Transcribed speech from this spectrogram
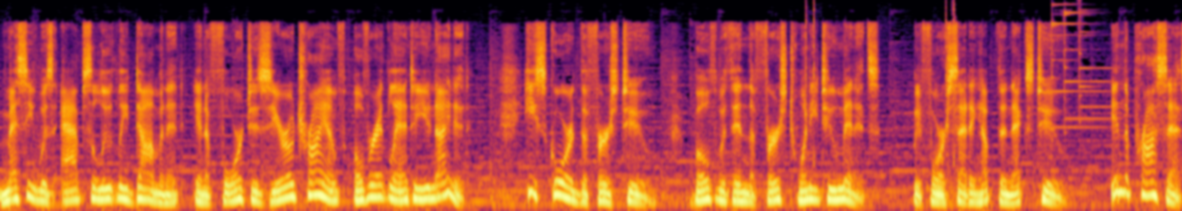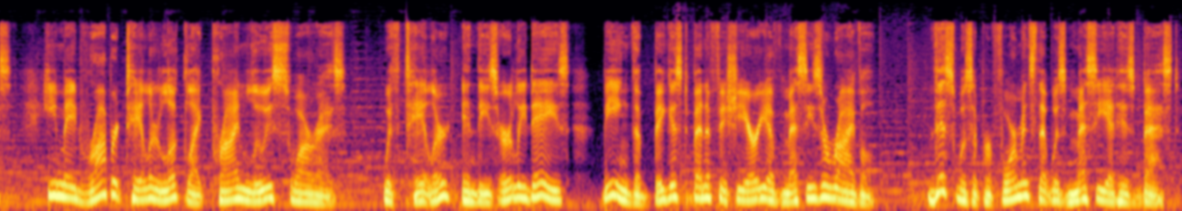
Messi was absolutely dominant in a 4-0 triumph over Atlanta United. He scored the first two, both within the first 22 minutes, before setting up the next two. In the process, he made Robert Taylor look like prime Luis Suarez, with Taylor, in these early days, being the biggest beneficiary of Messi's arrival. This was a performance that was Messi at his best.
